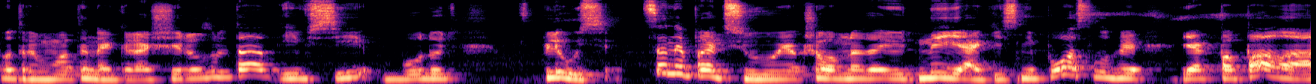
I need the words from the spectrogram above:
отримувати найкращий результат, і всі будуть в плюсі. Це не працює, якщо вам надають неякісні послуги, як попало,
